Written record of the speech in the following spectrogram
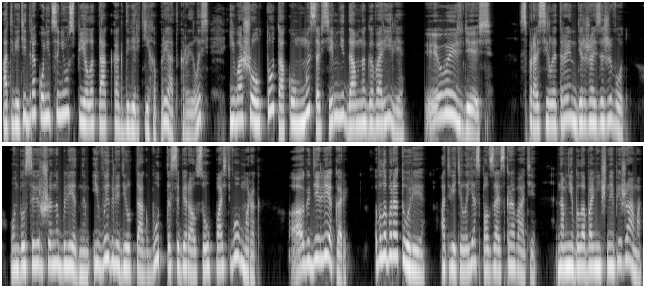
Ответить драконица не успела, так как дверь тихо приоткрылась, и вошел тот, о ком мы совсем недавно говорили. — И вы здесь? — спросил Этрейн, держась за живот. Он был совершенно бледным и выглядел так, будто собирался упасть в обморок. — А где лекарь? «В лаборатории», — ответила я, сползая с кровати. На мне была больничная пижама,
